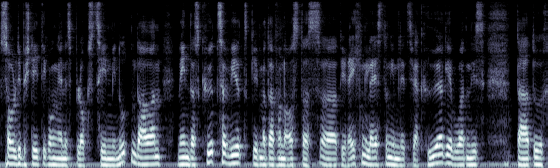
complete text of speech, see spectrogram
soll die Bestätigung eines Blocks 10 Minuten dauern. Wenn das kürzer wird, gehen wir davon aus, dass äh, die Rechenleistung im Netzwerk höher geworden ist. Dadurch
